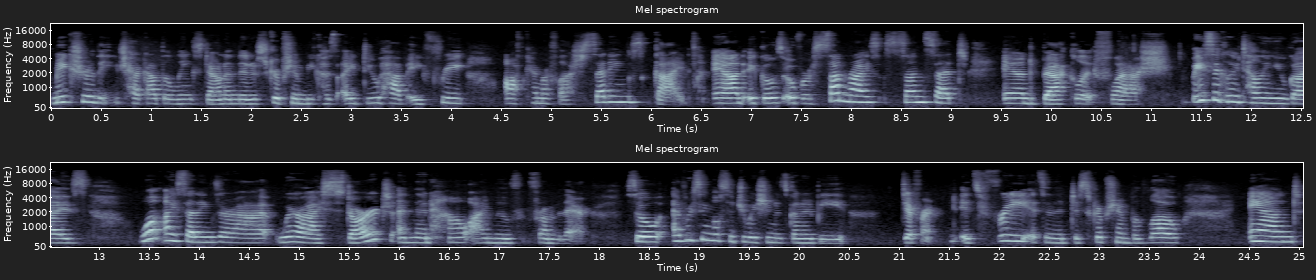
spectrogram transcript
make sure that you check out the links down in the description because I do have a free off-camera flash settings guide and it goes over sunrise, sunset, and backlit flash. Basically telling you guys what my settings are at, where I start, and then how I move from there. So every single situation is going to be different. It's free, it's in the description below. And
